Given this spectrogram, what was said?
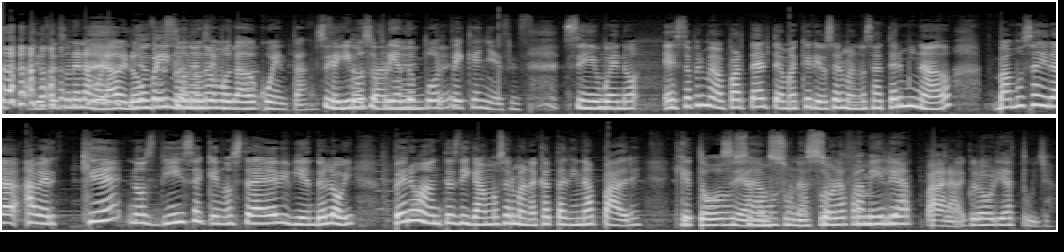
Dios es un enamorado del Dios hombre y no nos hemos dado cuenta. Sí, Seguimos sufriendo por pequeñeces. Sí, bueno, esta primera parte del tema, queridos hermanos, ha terminado. Vamos a ir a, a ver qué nos dice, qué nos trae viviendo el hoy. Pero antes digamos, hermana Catalina, Padre, que, todos seamos una sola familia para gloria tuya.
